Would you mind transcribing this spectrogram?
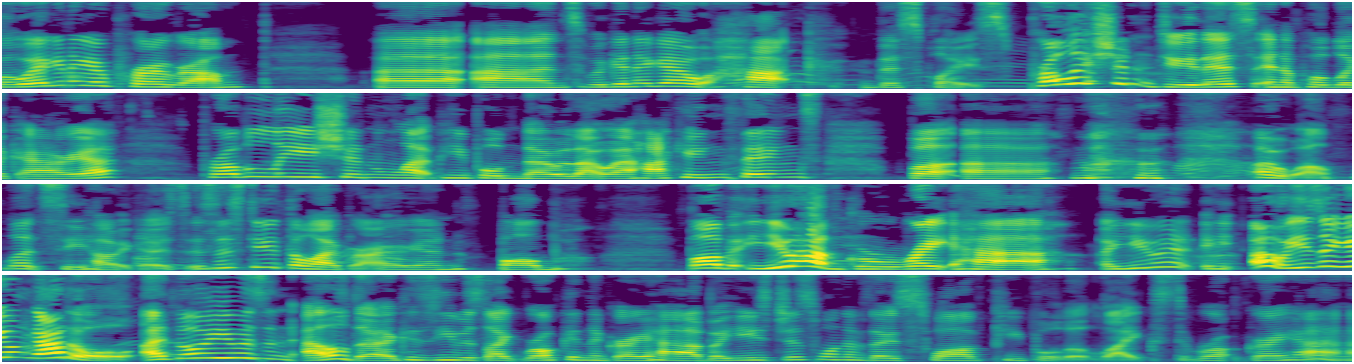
but we're gonna go program. Uh, and we're gonna go hack this place. Probably shouldn't do this in a public area. Probably shouldn't let people know that we're hacking things. But, uh, oh well, let's see how it goes. Is this dude the librarian? Bob. Bob, you have great hair. Are you a, oh, he's a young adult. I thought he was an elder because he was like rocking the grey hair, but he's just one of those suave people that likes to rock grey hair.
